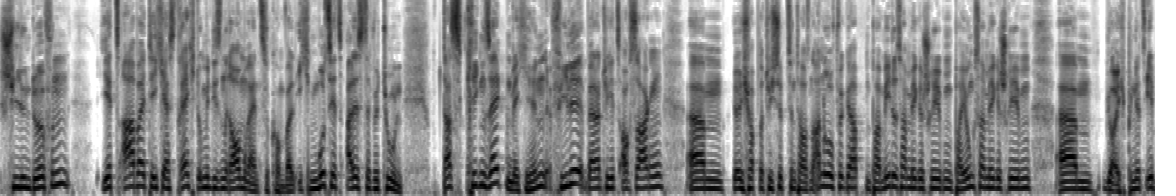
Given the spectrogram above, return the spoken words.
reinschielen dürfen, jetzt arbeite ich erst recht, um in diesen Raum reinzukommen, weil ich muss jetzt alles dafür tun. Das kriegen selten welche hin. Viele werden natürlich jetzt auch sagen, ähm, ja, ich habe natürlich 17.000 Anrufe gehabt, ein paar Mädels haben mir geschrieben, ein paar Jungs haben mir geschrieben, ähm, ja, ich bin jetzt eh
